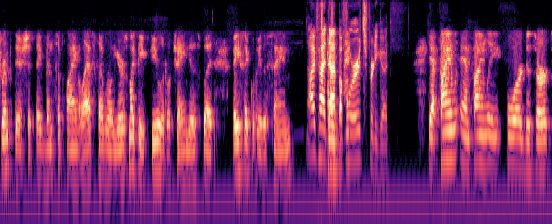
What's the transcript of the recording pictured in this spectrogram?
shrimp dish that they've been supplying the last several years. Might be a few little changes, but basically the same. I've had that And- before. It's pretty good. Yeah, finally, and finally for dessert,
